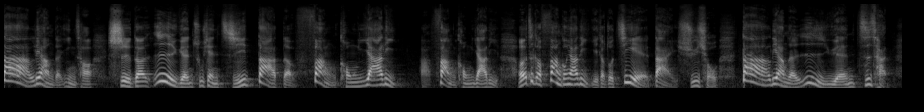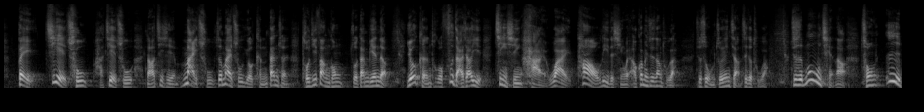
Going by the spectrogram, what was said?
大量的印钞使得日元出现极大的放空压力啊，放空压力，而这个放空压力也叫做借贷需求，大量的日元资产被借出啊，借出，然后进行卖出，这卖出有可能单纯投机放空做单边的，有可能通过复杂交易进行海外套利的行为啊，关闭这张图了。就是我们昨天讲这个图啊，就是目前啊，从日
